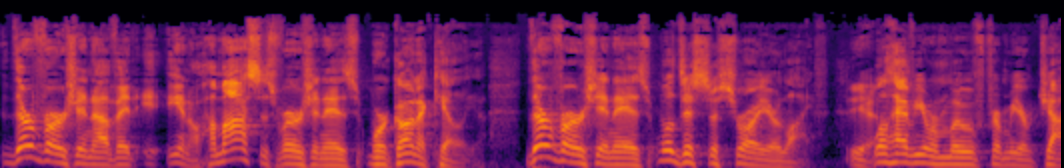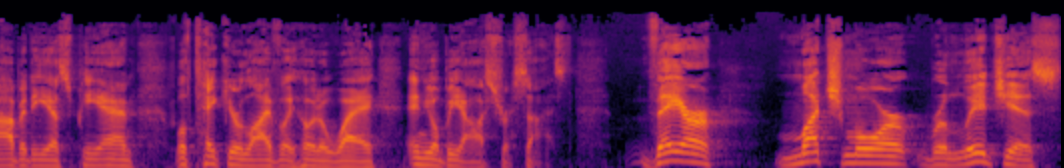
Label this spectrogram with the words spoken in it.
their version of it, you know, Hamas's version is we're going to kill you. Their version is we'll just destroy your life. Yes. We'll have you removed from your job at ESPN. We'll take your livelihood away and you'll be ostracized. They are much more religious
